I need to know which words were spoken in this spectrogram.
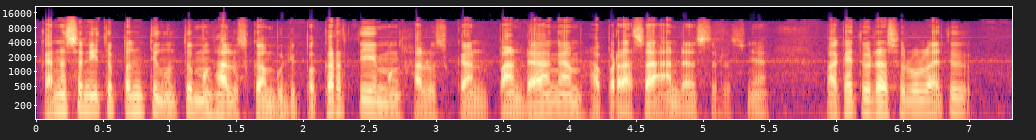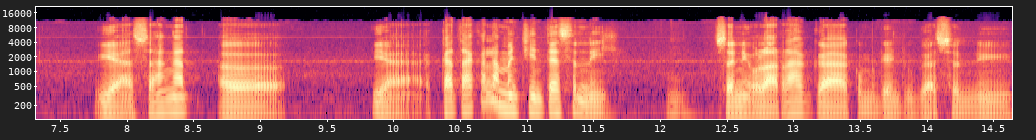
Karena seni itu penting untuk menghaluskan budi pekerti, menghaluskan pandangan, perasaan dan seterusnya. Maka itu Rasulullah itu ya sangat eh, ya katakanlah mencintai seni. Seni olahraga, kemudian juga seni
